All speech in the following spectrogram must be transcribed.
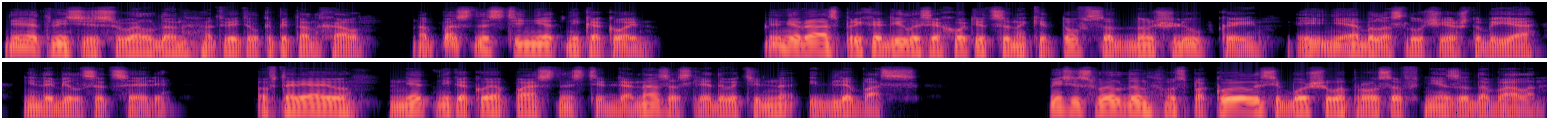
«Нет, миссис Уэлдон», — ответил капитан Хал, — «опасности нет никакой. Мне не раз приходилось охотиться на китов с одной шлюпкой, и не было случая, чтобы я не добился цели. Повторяю, нет никакой опасности для нас, а следовательно и для вас. Миссис Уэлдон успокоилась и больше вопросов не задавала.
